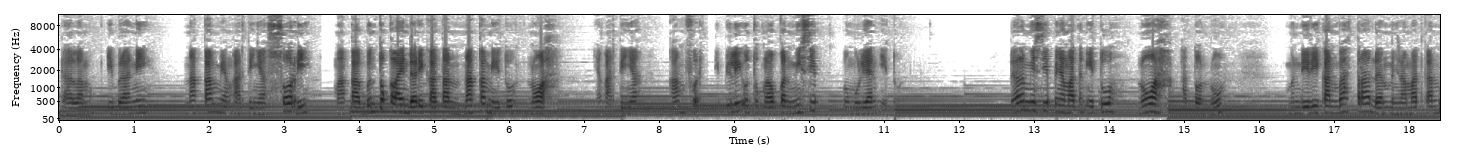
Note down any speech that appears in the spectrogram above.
dalam Ibrani nakam yang artinya sorry maka bentuk lain dari kata nakam yaitu Noah, yang artinya comfort, dipilih untuk melakukan misi pemulihan itu. Dalam misi penyelamatan itu, Noah atau Nuh mendirikan bahtera dan menyelamatkan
